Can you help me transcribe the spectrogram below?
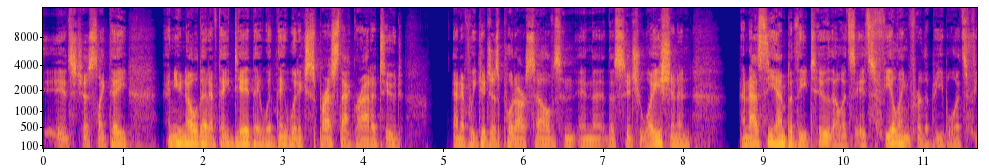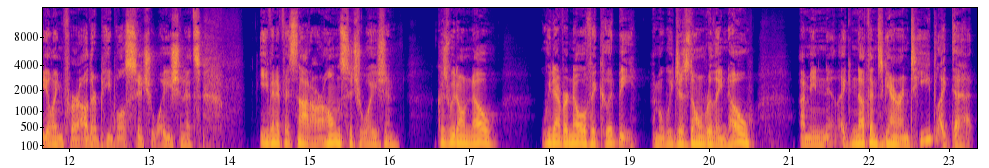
it's just like they, and you know that if they did, they would they would express that gratitude, and if we could just put ourselves in in the, the situation and. And that's the empathy too, though. It's it's feeling for the people. It's feeling for other people's situation. It's even if it's not our own situation, because we don't know. We never know if it could be. I mean, we just don't really know. I mean, like nothing's guaranteed like that.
